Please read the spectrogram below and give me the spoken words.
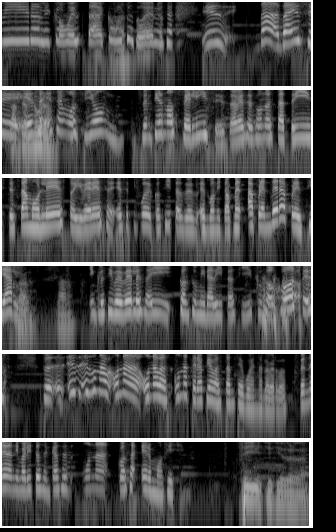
mírale cómo está, cómo ah, se duerme. O sea, es, da, da ese, esa, esa, emoción, sentirnos felices. A veces uno está triste, está molesto y ver ese, ese tipo de cositas es, es bonito. Aprender a apreciarlos. Claro, claro. inclusive verles ahí con su miradita así, sus ojotes. So, es, es una, una, una, una terapia bastante buena, la verdad. Tener animalitos en casa es una cosa hermosísima. Sí, sí, sí, es verdad.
